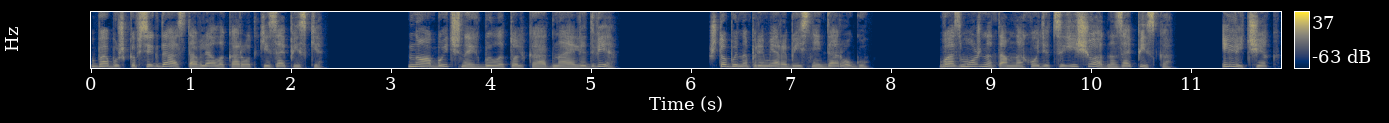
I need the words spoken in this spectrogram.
Бабушка всегда оставляла короткие записки. Но обычно их было только одна или две. Чтобы, например, объяснить дорогу. Возможно, там находится еще одна записка. Или чек,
